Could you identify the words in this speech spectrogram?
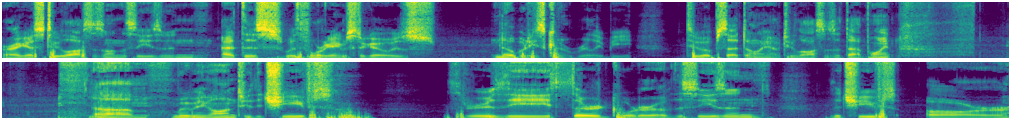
or I guess two losses on the season at this with four games to go is nobody's going to really be too upset to only have two losses at that point. Um, moving on to the Chiefs. Through the third quarter of the season, the Chiefs are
